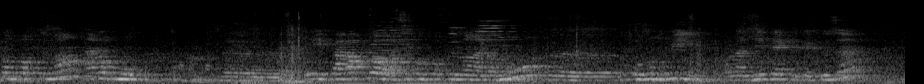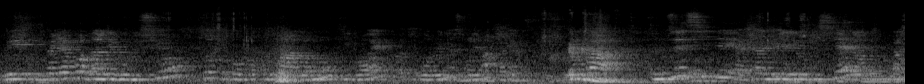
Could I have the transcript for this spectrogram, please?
comportements anormaux. et par rapport à ces comportements anormaux, aujourd'hui, on en détecte quelques-uns, mais il va y avoir dans l'évolution d'autres comportements anormaux qui vont, être, qui vont venir sur les marchés. On va nous inciter à changer les logiciels parce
